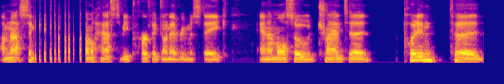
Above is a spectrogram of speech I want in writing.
I'm not saying Jarmo has to be perfect on every mistake, and I'm also trying to put into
